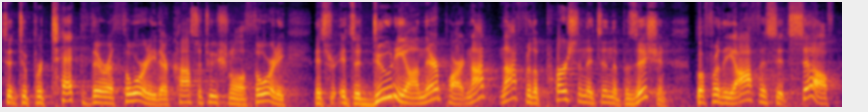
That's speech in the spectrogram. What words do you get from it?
to, to protect their authority, their constitutional authority. It's, it's a duty on their part, not, not for the person that's in the position, but for the office itself,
